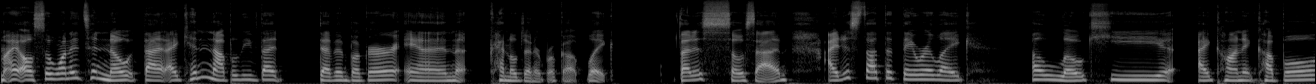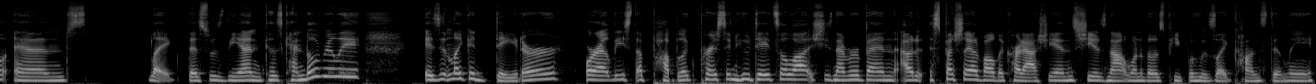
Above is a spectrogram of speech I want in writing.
I also wanted to note that I cannot believe that Devin Booker and Kendall Jenner broke up. Like, that is so sad. I just thought that they were like a low key, iconic couple, and like this was the end because Kendall really isn't like a dater or at least a public person who dates a lot. She's never been out, especially out of all the Kardashians. She is not one of those people who's like constantly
